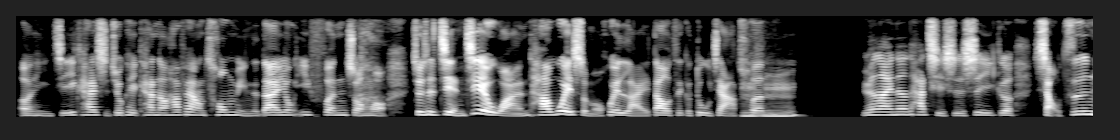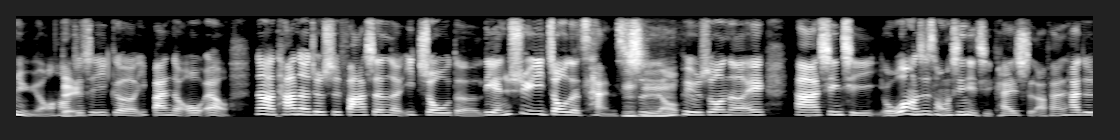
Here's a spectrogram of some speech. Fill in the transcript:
呃影集一开始就可以看到，她非常聪明的，大概用一分钟哦，就是简介完她为什么会来到这个度假村。嗯原来呢，她其实是一个小资女哦，哈，就是一个一般的 OL。那她呢，就是发生了一周的连续一周的惨事哦。嗯、譬如说呢，哎，她星期我忘了是从星期几开始了，反正她就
